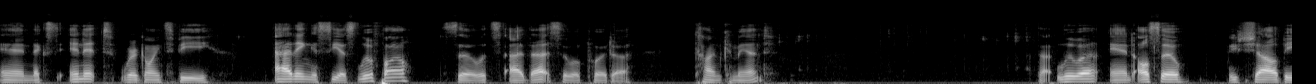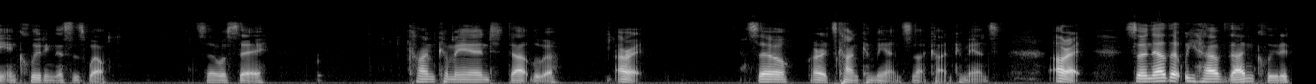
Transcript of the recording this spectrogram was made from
and next in it we're going to be adding a CS Lua file so let's add that so we'll put a con command Lua, and also we shall be including this as well. So we'll say con command dot Lua. All right. So, or it's con commands, not con commands. All right. So now that we have that included,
